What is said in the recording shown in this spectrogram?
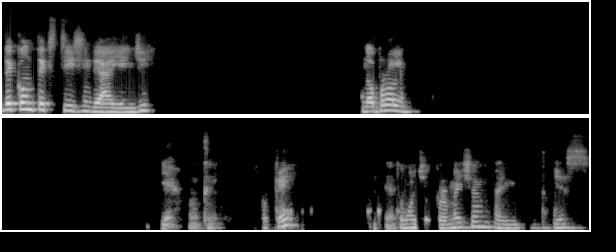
the context is in the ing. No problem, Yeah. Okay. okay? Okay. Too much information, I, yes.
